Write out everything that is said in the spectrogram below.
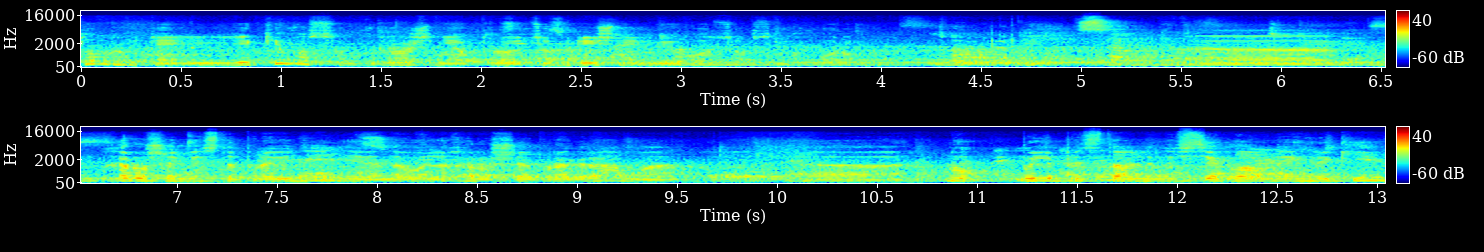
Доброго дня. Які у вас враження про цьогорічний Львів аутсорсинг форум? Э, Хорошее место проведения, довольно хорошая программа. Э, Ну, были представлены все главные игроки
